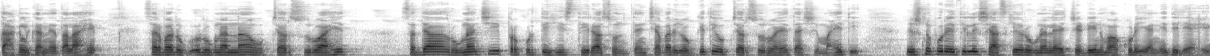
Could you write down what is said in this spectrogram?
दाखल करण्यात आला आहे. सर्व रुग रुग्णांना उपचार सुरू आहेत. सध्या रुग्णांची प्रकृती ही स्थिर असून त्यांच्यावर योग्य ते उपचार सुरू आहेत अशी माहिती विष्णुपूर येथील शासकीय रुग्णालयाचे डीन वाकुडे यांनी दिली आहे.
